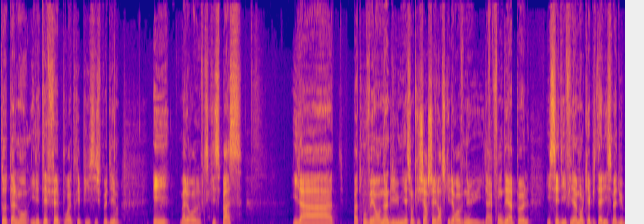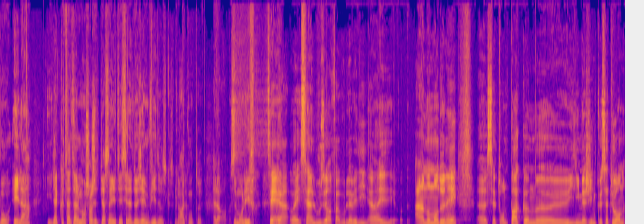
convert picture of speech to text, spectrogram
totalement. Il était fait pour être hippie, si je peux dire. Et malheureusement, ce qui se passe, il n'a pas trouvé en Inde l'illumination qu'il cherchait. Lorsqu'il est revenu, il a fondé Apple. Il s'est dit finalement le capitalisme a du bon. Et là, il a totalement changé de personnalité. C'est la deuxième vie de ce que, raconte euh, Alors, de mon livre. C'est un, un, loser, enfin vous l'avez dit. Hein, et à un moment donné, euh, ça tourne pas comme euh, il imagine que ça tourne.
